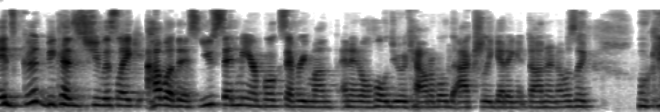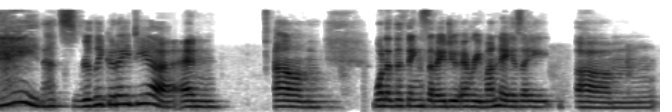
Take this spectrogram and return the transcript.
it's good because she was like, how about this? You send me your books every month and it'll hold you accountable to actually getting it done. And I was like, okay, that's really good idea. And, um, one of the things that I do every Monday is I, um,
